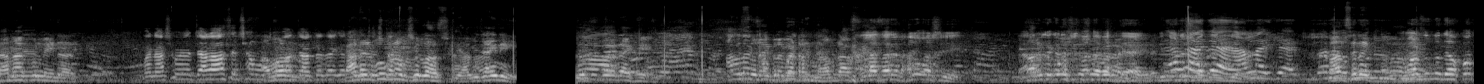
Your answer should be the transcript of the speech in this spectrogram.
জানা করলেই না মানে আসলে যারা আছেন সামর্থ্যবান যার যার জায়গা গানের প্রোগ্রাম ছিল আজকে আমি যাইনি। করে রাখে না, না, আমরা। আল্লাহ ভালোবাসে? তোমার জন্য দেওয়া কত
